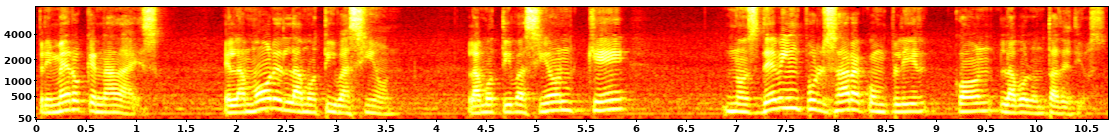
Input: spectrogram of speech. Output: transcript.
Primero que nada eso. El amor es la motivación, la motivación que nos debe impulsar a cumplir con la voluntad de Dios.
